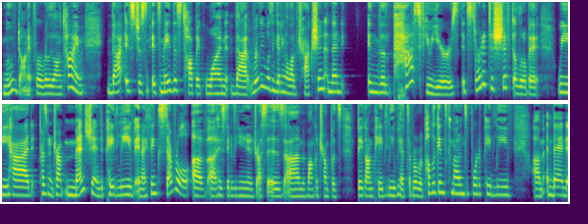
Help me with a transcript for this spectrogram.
moved on it for a really long time that it's just it's made this topic one that really wasn't getting a lot of traction and then in the past few years, it started to shift a little bit. We had President Trump mentioned paid leave in, I think, several of uh, his State of the Union addresses. Um, Ivanka Trump was big on paid leave. We had several Republicans come out in support of paid leave. Um, and then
